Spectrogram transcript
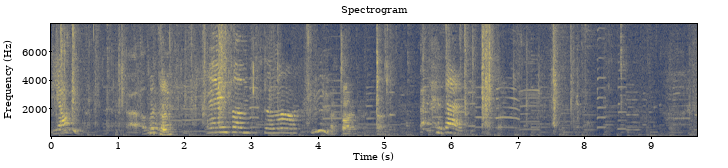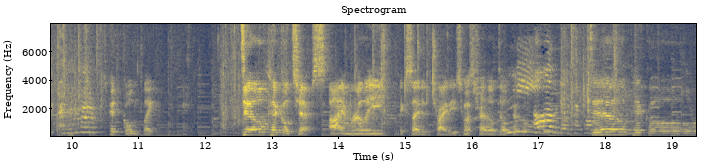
Yeah. Uh, a They're little good. And some some uh, High five. Dad. It's good. Golden flake. Dill pickle chips. I am really excited to try these. Who wants to try a little dill pickle? I'll have a dill pickle. Dill pickle.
